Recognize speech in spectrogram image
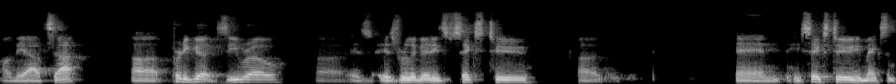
on the outside. Uh, pretty good. Zero uh, is is really good. He's six two, uh, and he's six two. He makes some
